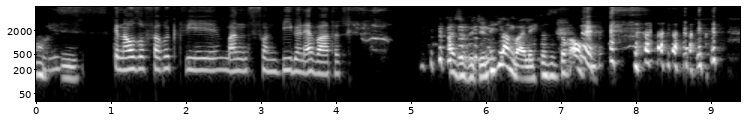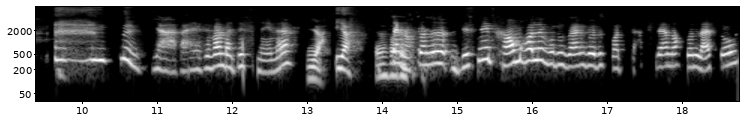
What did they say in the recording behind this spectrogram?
Ach, Die ist genauso verrückt, wie man es von Beaglen erwartet. Also wird dir nicht langweilig, das ist doch auch. Gut. nee. Ja, weil wir waren bei Disney, ne? Ja. Ja, ja das Ist denn noch so eine Disney-Traumrolle, wo du sagen würdest, boah, das wäre noch so ein Live-Goal?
